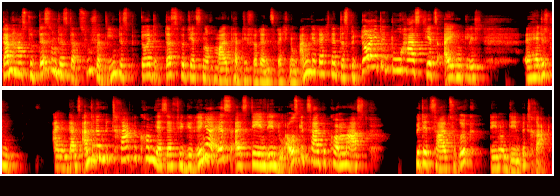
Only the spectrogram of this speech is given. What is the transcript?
Dann hast du das und das dazu verdient. Das bedeutet, das wird jetzt nochmal per Differenzrechnung angerechnet. Das bedeutet, du hast jetzt eigentlich, äh, hättest du einen ganz anderen Betrag bekommen, der sehr viel geringer ist als den, den du ausgezahlt bekommen hast. Bitte zahl zurück den und den Betrag.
